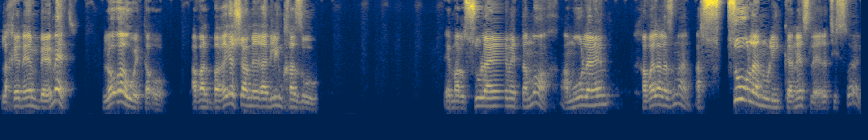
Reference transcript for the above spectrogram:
לכן הם באמת לא ראו את האור, אבל ברגע שהמרגלים חזרו, הם הרסו להם את המוח, אמרו להם, חבל על הזמן, אסור לנו להיכנס לארץ ישראל.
